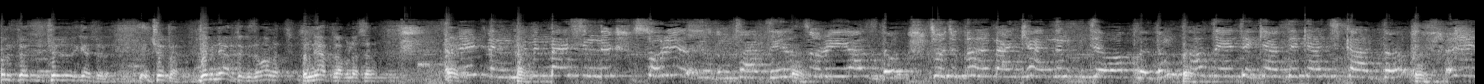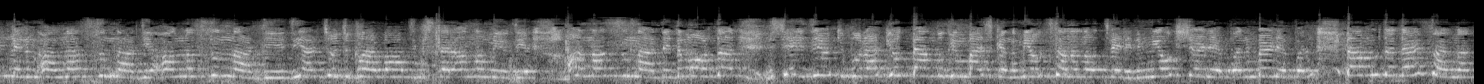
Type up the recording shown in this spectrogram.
Bunu çöz, çözüldü gel söyle. Çocuklar. Demin ne yaptı kızım anlat. Ne yaptılar bunlar sana? Evet. Öğretmenim demin ben şimdi soru yazıyordum tahtaya. Evet. Soruyu yazdım. Çocuklara ben kendim cevapladım. Evet. Tahtaya teker teker çıkardım. Öğretmenim anlatsınlar diye, anlasınlar diye. Diğer çocuklar bazı kişiler anlamıyor diye. Anlatsınlar dedim. Orada şey diyor ki Burak yok ben bugün başkanım. Yok sana not verelim. Yok şöyle yaparım böyle yaparım.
